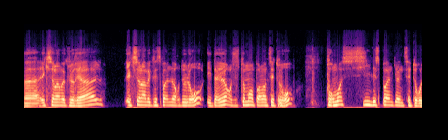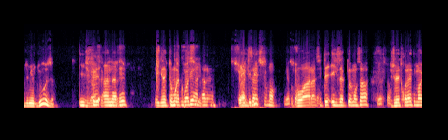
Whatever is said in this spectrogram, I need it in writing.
Euh, excellent avec le Real, excellent avec l'Espagne lors de l'Euro. Et d'ailleurs, justement, en parlant de cet Euro, pour moi, si l'Espagne gagne cet Euro 2012, il fait un arrêt. Exactement, il fait un arrêt. exactement. voilà, c'était exactement ça. Je vais être honnête, moi,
